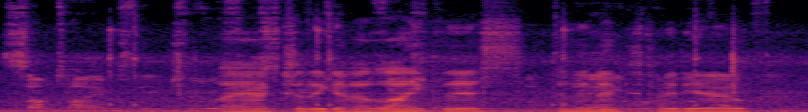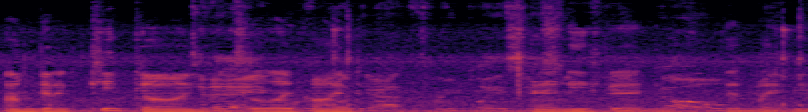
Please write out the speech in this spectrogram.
Sometimes the truth I actually gonna like this in the next video. I'm gonna keep going until I find look at three places you anything that might be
